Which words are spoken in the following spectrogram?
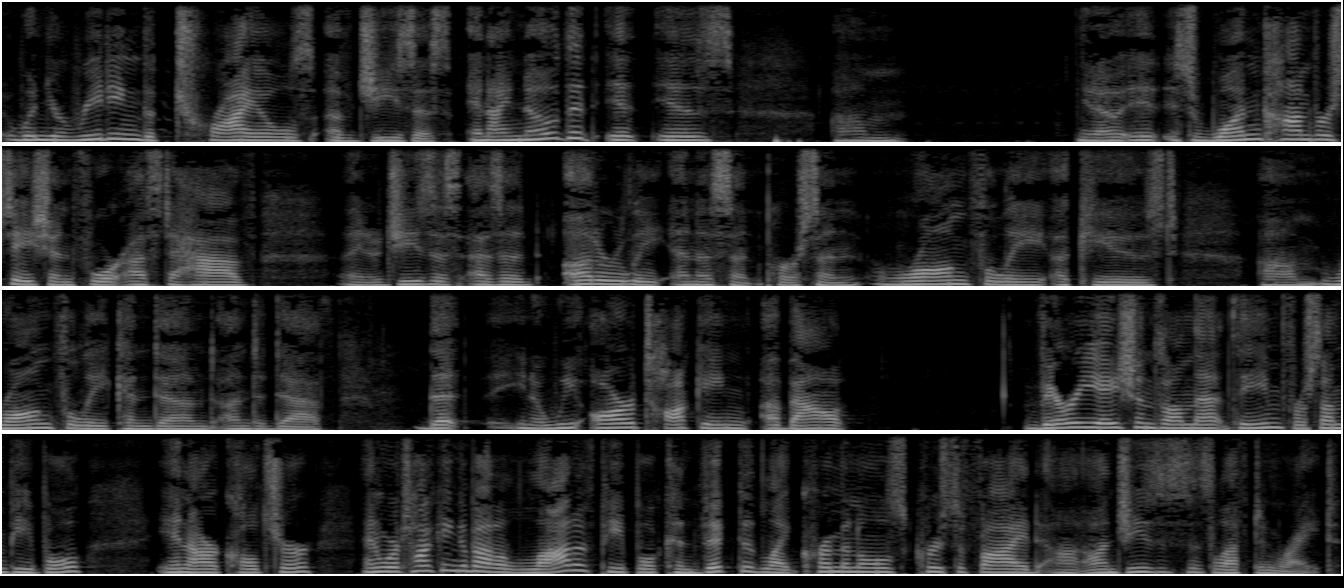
when you're reading the trials of Jesus, and I know that it is, um, you know, it, it's one conversation for us to have, you know, Jesus as an utterly innocent person, wrongfully accused, um, wrongfully condemned unto death. That you know we are talking about variations on that theme for some people in our culture. And we're talking about a lot of people convicted like criminals, crucified uh, on Jesus' left and right.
